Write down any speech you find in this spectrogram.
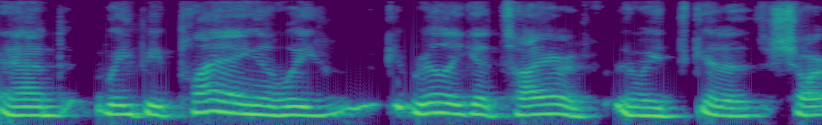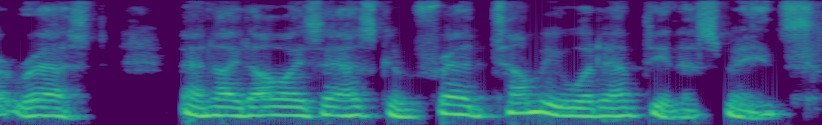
And we'd be playing and we really get tired and we'd get a short rest. And I'd always ask him, Fred, tell me what emptiness means.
